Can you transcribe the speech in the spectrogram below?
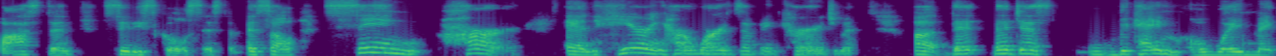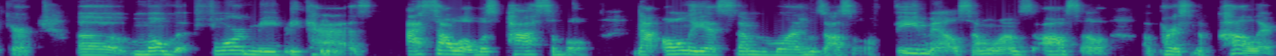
Boston city school system. And so seeing her and hearing her words of encouragement, uh, that, that just became a waymaker uh, moment for me because I saw what was possible, not only as someone who's also a female, someone who's also a person of color,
